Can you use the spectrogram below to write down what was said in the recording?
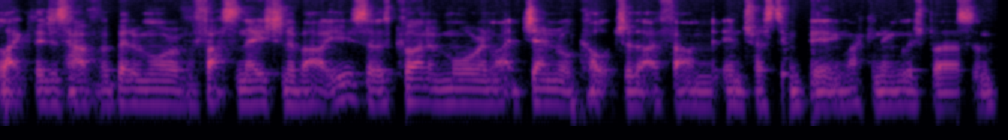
like they just have a bit of more of a fascination about you, so it's kind of more in like general culture that I found interesting being like an English person.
